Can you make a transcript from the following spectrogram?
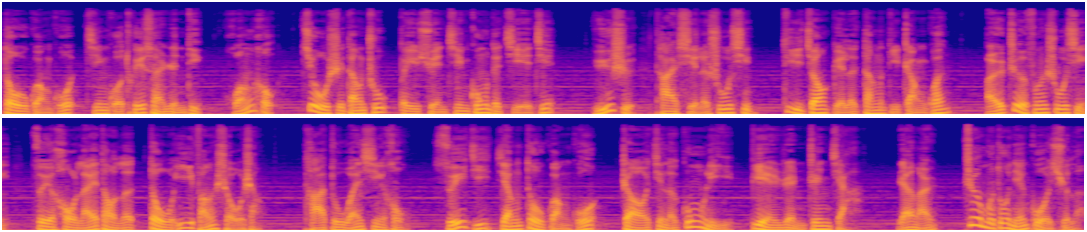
窦广国经过推算认定，皇后就是当初被选进宫的姐姐。于是他写了书信，递交给了当地长官。而这封书信最后来到了窦漪房手上。他读完信后，随即将窦广国召进了宫里辨认真假。然而这么多年过去了，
